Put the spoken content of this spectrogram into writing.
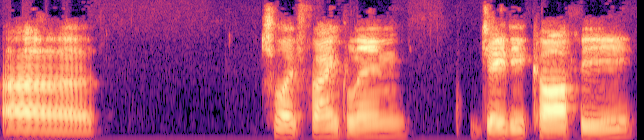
Uh, Troy Franklin, J.D. Coffee,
